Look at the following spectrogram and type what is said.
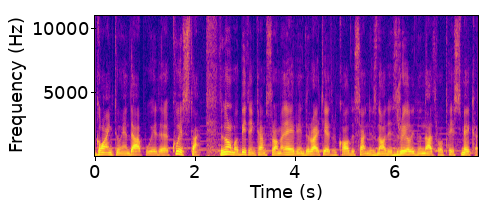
going to end up with a quiz time. The normal beating comes from an area in the right atrium called the sinus node. It's really the natural pacemaker.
